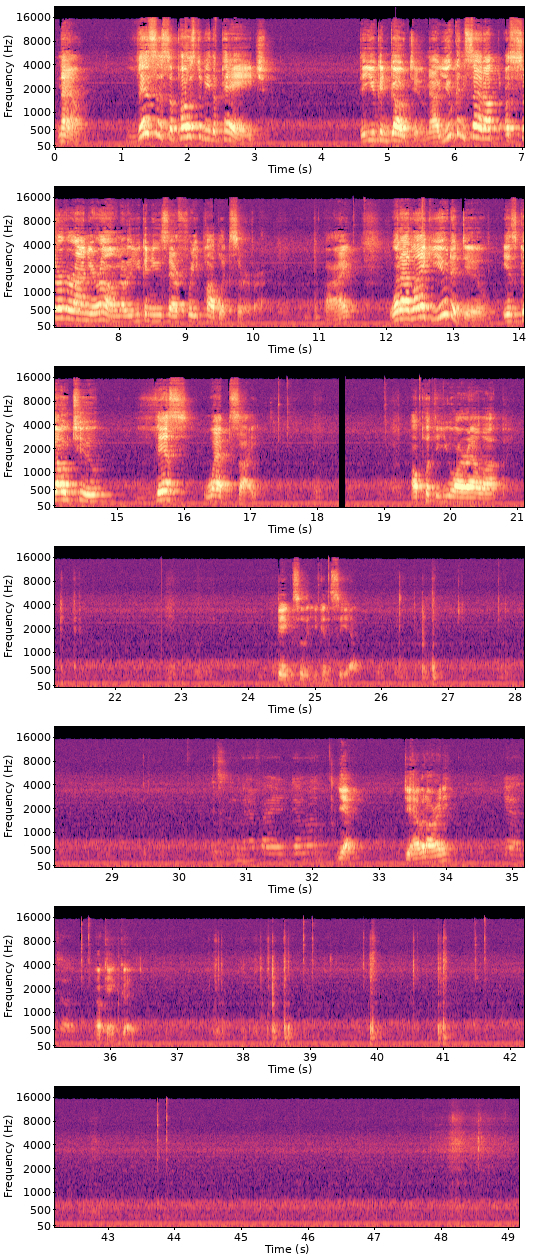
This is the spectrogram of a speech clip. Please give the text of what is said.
Now, this is supposed to be the page that you can go to. Now, you can set up a server on your own, or you can use their free public server. All right? What I'd like you to do is go to this website. I'll put the URL up big so that you can see it. This is the Minify demo? Yeah. Do you have it already? Yeah, it's up. Okay, good.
